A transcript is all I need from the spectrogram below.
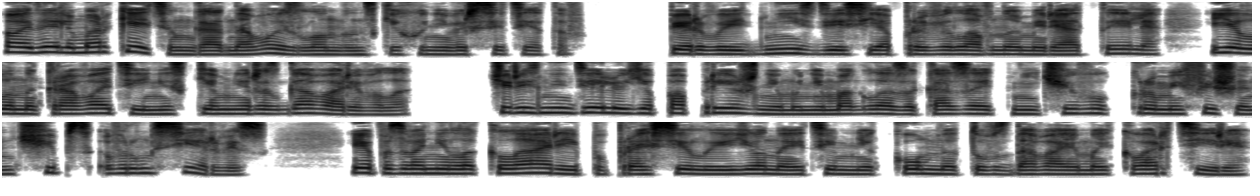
в отделе маркетинга одного из лондонских университетов. Первые дни здесь я провела в номере отеля, ела на кровати и ни с кем не разговаривала. Через неделю я по-прежнему не могла заказать ничего, кроме fish'n'chips в рум-сервис. Я позвонила Кларе и попросила ее найти мне комнату в сдаваемой квартире.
